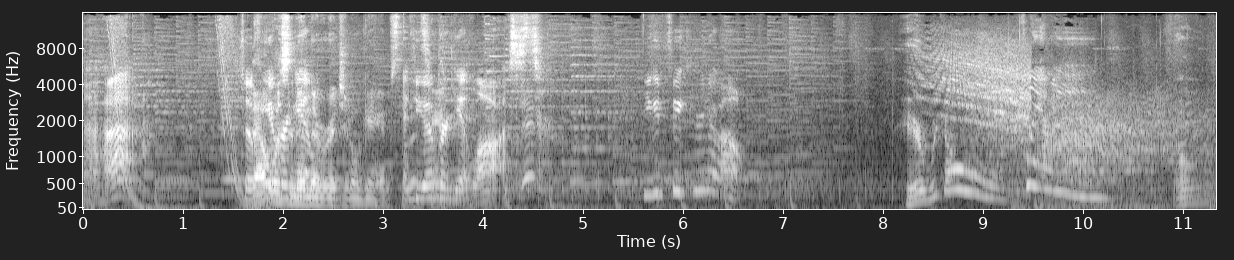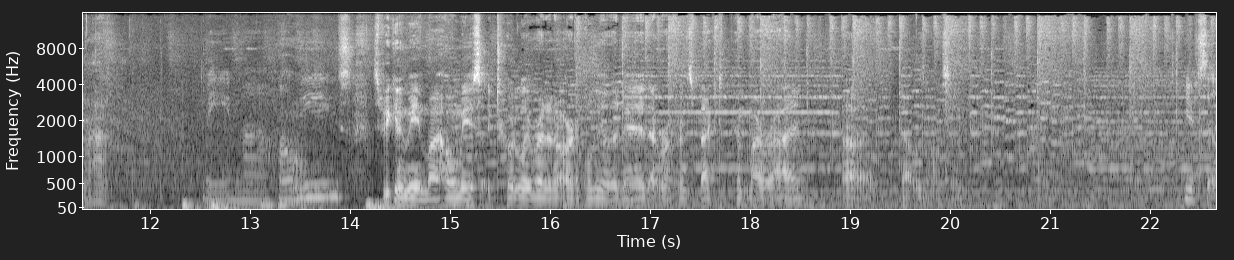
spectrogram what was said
Aha! So that if you ever wasn't get, in the original game, so if you ever handy. get lost, you can figure it out. Here we go! Flammy! Oh, that Me and my homies. Speaking of me and my homies, I totally read an article the other day that referenced back to Pimp My Ride. Uh, that was awesome. You're silly.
